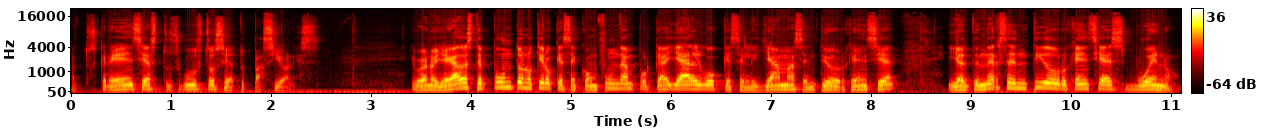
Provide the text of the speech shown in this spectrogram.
a tus creencias, tus gustos y a tus pasiones. Y bueno, llegado a este punto, no quiero que se confundan porque hay algo que se le llama sentido de urgencia y el tener sentido de urgencia es bueno.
